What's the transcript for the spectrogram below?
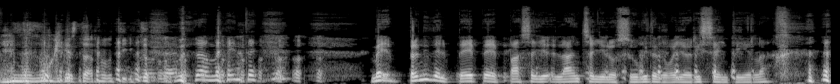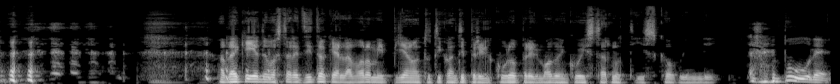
È Mumu che è starnutito. Veramente? Beh, prendi del pepe e lanciaglielo subito che voglio risentirla. Vabbè che io devo stare zitto che al lavoro mi pigliano tutti quanti per il culo per il modo in cui starnutisco, quindi... Pure.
